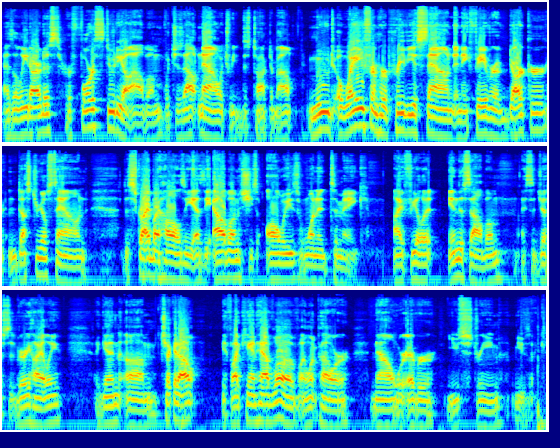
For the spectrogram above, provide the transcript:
as a lead artist. Her fourth studio album, which is out now, which we just talked about, moved away from her previous sound in a favor of darker industrial sound, described by Halsey as the album she's always wanted to make. I feel it in this album. I suggest it very highly. Again, um, check it out. If I Can't Have Love, I Want Power, now wherever you stream music.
